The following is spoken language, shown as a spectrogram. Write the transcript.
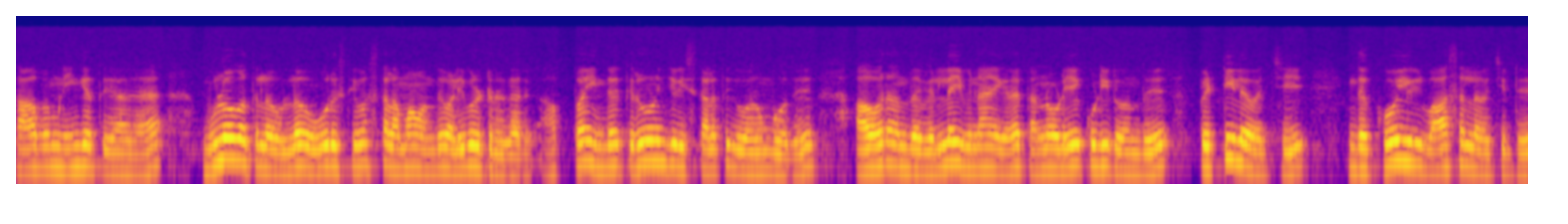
சாபம் நீங்கிறதுக்காக பூலோகத்தில் உள்ள ஒரு சிவஸ்தலமாக வந்து வழிபட்டு இருக்காரு அப்போ இந்த திருவண்ணஞ்சேரி ஸ்தலத்துக்கு வரும்போது அவர் அந்த வெள்ளை விநாயகரை தன்னோடையே கூட்டிகிட்டு வந்து பெட்டியில் வச்சு இந்த கோயில் வாசலில் வச்சுட்டு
